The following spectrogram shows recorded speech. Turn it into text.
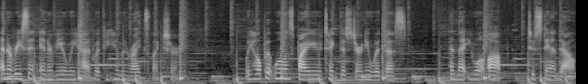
and a recent interview we had with the Human Rights Lecture. We hope it will inspire you to take this journey with us and that you will opt to stand out.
